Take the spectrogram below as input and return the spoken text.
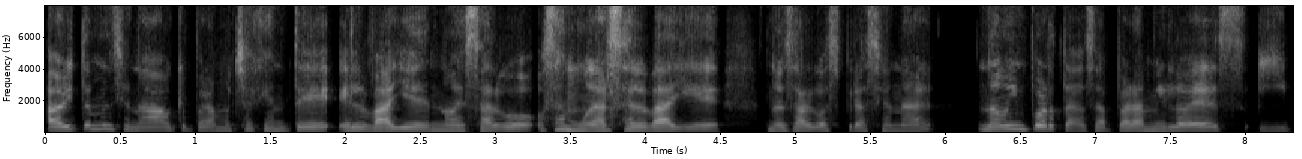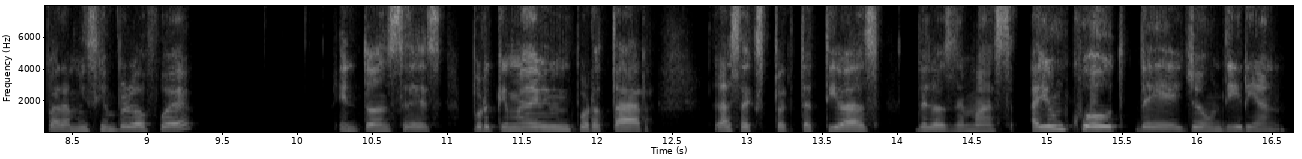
ahorita mencionaba que para mucha gente el valle no es algo, o sea, mudarse al valle no es algo aspiracional. No me importa, o sea, para mí lo es y para mí siempre lo fue. Entonces, ¿por qué me deben importar las expectativas de los demás? Hay un quote de Joan Didion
